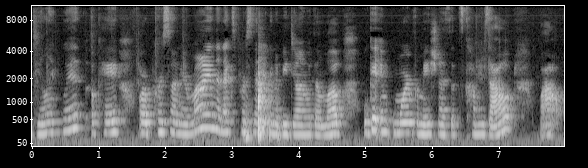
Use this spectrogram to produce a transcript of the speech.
dealing with, okay, or a person on your mind, the next person that you're gonna be dealing with in love. We'll get more information as it comes out. Wow.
